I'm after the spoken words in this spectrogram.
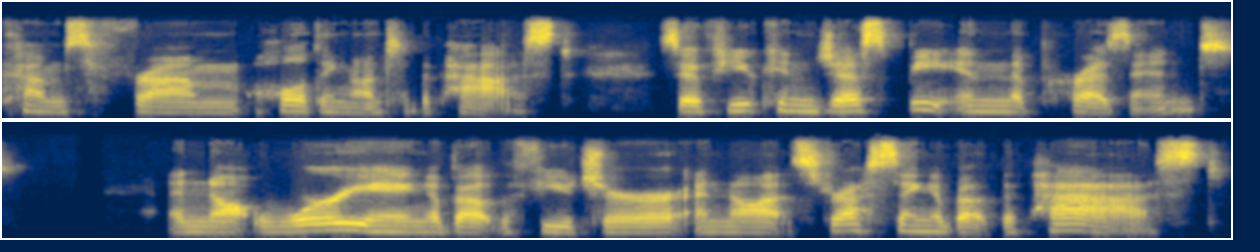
comes from holding on to the past. So if you can just be in the present and not worrying about the future and not stressing about the past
